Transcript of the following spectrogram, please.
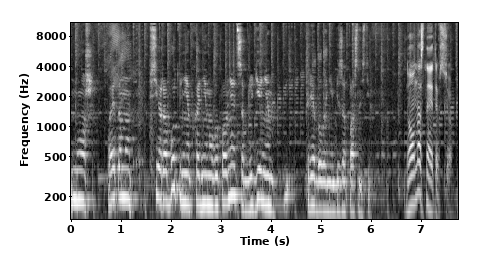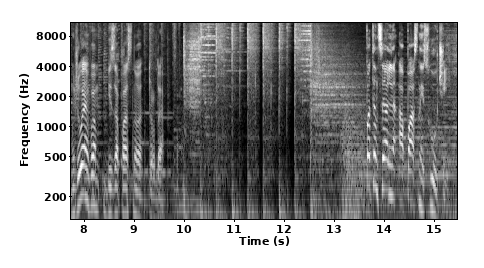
нож. Поэтому все работы необходимо выполнять с соблюдением требований безопасности. Ну а у нас на этом все. Мы желаем вам безопасного труда. Потенциально опасный случай –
